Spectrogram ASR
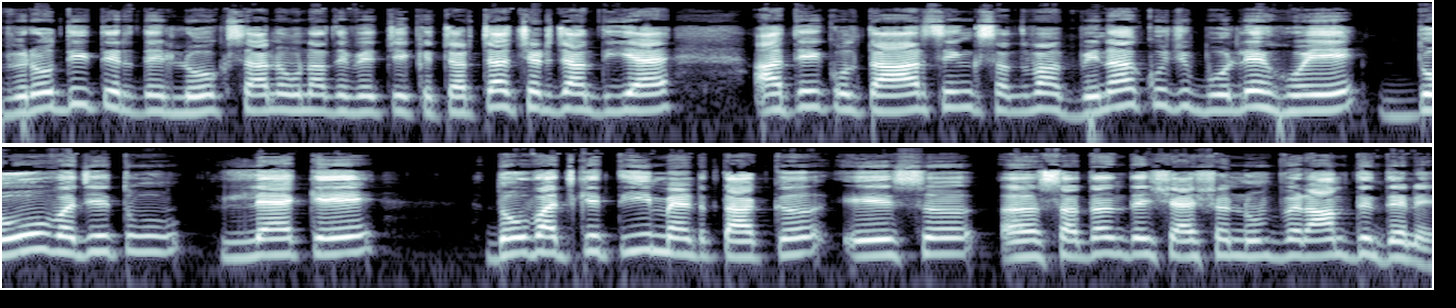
ਵਿਰੋਧੀ ਧਿਰ ਦੇ ਲੋਕ ਸਨ, ਉਹਨਾਂ ਦੇ ਵਿੱਚ ਇੱਕ ਚਰਚਾ ਛਿੜ ਜਾਂਦੀ ਹੈ ਅਤੇ ਕੁਲਤਾਰ ਸਿੰਘ ਸੰਧਵਾ ਬਿਨਾਂ ਕੁਝ ਬੋਲੇ ਹੋਏ 2 ਵਜੇ ਤੋਂ ਲੈ ਕੇ 2:30 ਮਿੰਟ ਤੱਕ ਇਸ ਸਦਨ ਦੇ ਸੈਸ਼ਨ ਨੂੰ ਵਿਰਾਮ ਦਿੰਦੇ ਨੇ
